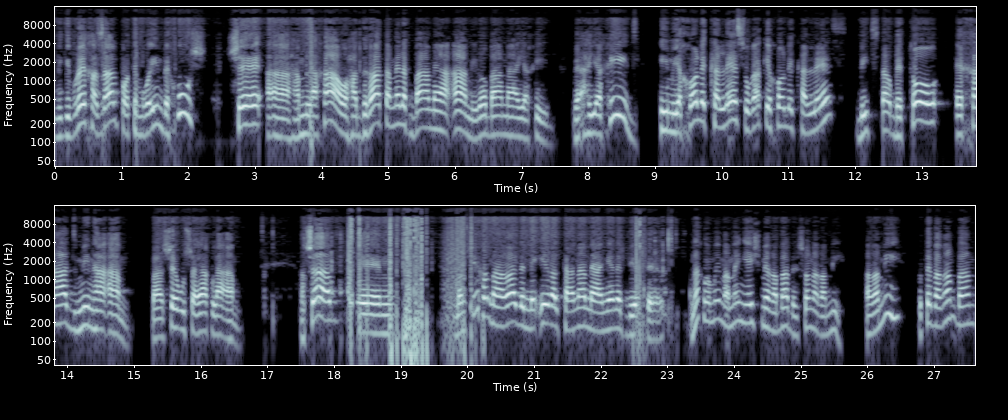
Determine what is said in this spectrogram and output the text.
מדברי חז"ל פה אתם רואים בחוש שהמלאכה או הדרת המלך באה מהעם, היא לא באה מהיחיד. והיחיד, אם יכול לקלס, הוא רק יכול לקלס. בתור אחד מן העם, באשר הוא שייך לעם. עכשיו, אמ, ממשיך המהר"ל ומאיר על טענה מעניינת ביותר. אנחנו אומרים אמן יש מרבה בלשון ארמי. ארמי, כותב הרמב"ם,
